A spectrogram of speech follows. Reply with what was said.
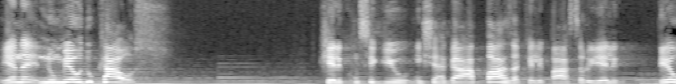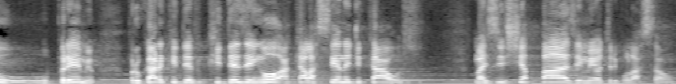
E é no meio do caos que ele conseguiu enxergar a paz daquele pássaro e ele deu o prêmio para o cara que, deve, que desenhou aquela cena de caos. Mas existia paz em meio à tribulação.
